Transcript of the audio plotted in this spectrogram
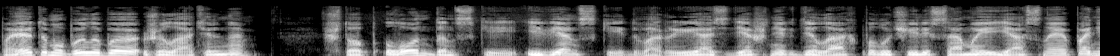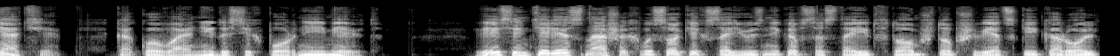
Поэтому было бы желательно, чтоб лондонские и венские дворы о здешних делах получили самое ясное понятие, какого они до сих пор не имеют. Весь интерес наших высоких союзников состоит в том, чтоб шведский король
